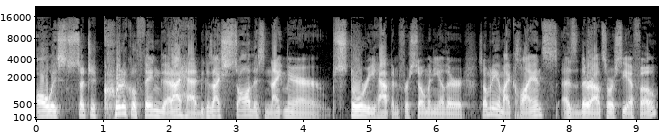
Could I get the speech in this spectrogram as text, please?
always such a critical thing that I had because I saw this nightmare story happen for so many other, so many of my clients as their outsourced CFO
